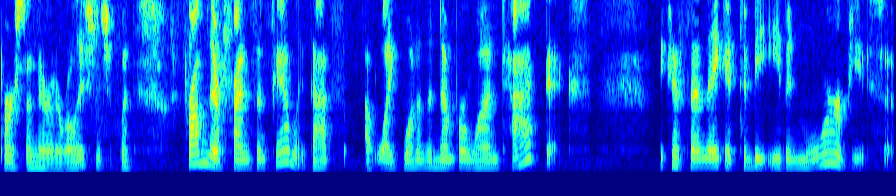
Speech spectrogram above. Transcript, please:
person they're in a relationship with from their friends and family. That's uh, like one of the number one tactics because then they get to be even more abusive.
